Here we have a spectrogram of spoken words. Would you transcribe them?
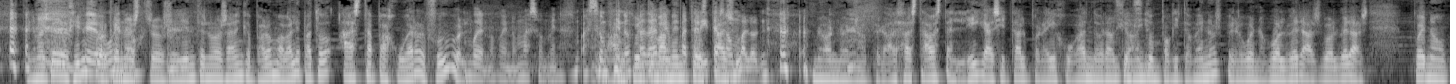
Tenemos que decir, porque nuestros oyentes no lo saben, que Paloma vale para todo, hasta para jugar al fútbol. Bueno, bueno, más o menos, más o menos, para darle pataditas a un balón. No, no, no, pero has estado hasta en ligas y tal, por ahí jugando, ahora últimamente un poquito menos, pero bueno, volverás, volverás. Bueno,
